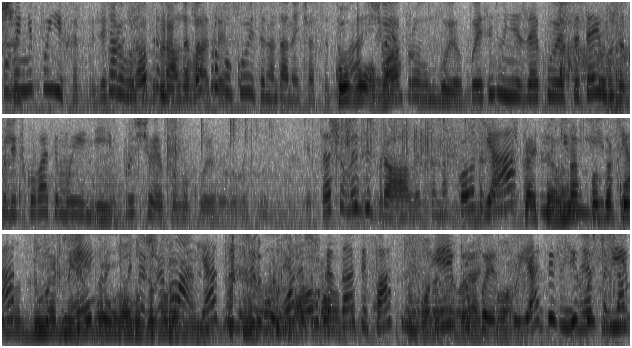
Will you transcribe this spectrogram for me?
повинні поїхати. Для чого Добре, але ви провокуєте на даний час ситуацію. А що я провокую? Поясніть мені, за якою статтею можна кваліфікувати мої дії. Про що я провокую? Те, що ви зібралися навколо так само Чекайте, у нас по закону Я мирні зібрання не заборонені. Я тут живу, можу показати паспорт своєю прописку. Я тут всіх осіб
